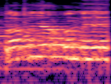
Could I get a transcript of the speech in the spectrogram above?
ਪ੍ਰਭ ਆਪਣੇ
